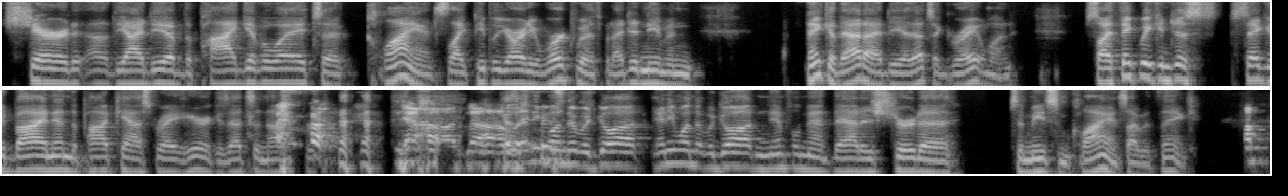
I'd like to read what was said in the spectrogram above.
shared uh, the idea of the pie giveaway to clients, like people you already worked with, but I didn't even think of that idea. That's a great one. So I think we can just say goodbye and end the podcast right here because that's enough. For, no, no. Because anyone that would go out, anyone that would go out and implement that is sure to to meet some clients. I would think. Oh,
